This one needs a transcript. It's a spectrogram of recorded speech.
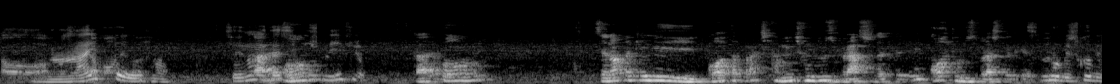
Ó, Ai, tá porra. Se ele não Cara, matar é esse bicho aí, filho. Cara é bom, viu? Você nota que ele corta praticamente um dos braços da criatura. Ele corta um dos braços da criatura. Scooby, Scooby,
